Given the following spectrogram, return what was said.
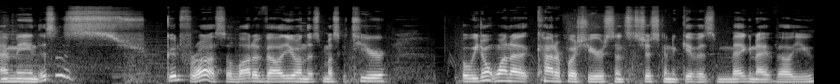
I mean, this is good for us. A lot of value on this Musketeer. But we don't want to counter push here since it's just going to give us Knight value.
